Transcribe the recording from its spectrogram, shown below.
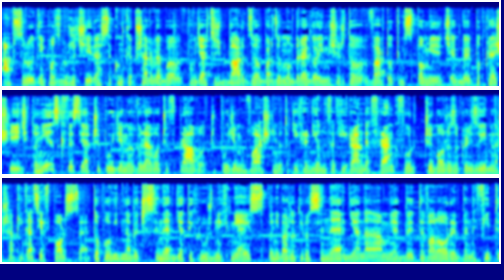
absolutnie pozwól, że ci dasz sekundkę przerwę, bo powiedziałeś coś bardzo, bardzo mądrego i myślę, że to warto o tym wspomnieć, jakby podkreślić. To nie jest kwestia, czy pójdziemy w lewo, czy w prawo, czy pójdziemy właśnie do takich regionów jak Irlandia, Frankfurt, czy może zlokalizujemy nasze aplikacje w Polsce. To powinna być synergia tych różnych miejsc, ponieważ dopiero synergia nam jakby te walory, benefity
